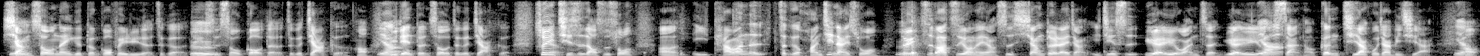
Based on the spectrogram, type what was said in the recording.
享受那个趸购费率的这个等于是收购的这个价格哈，余电趸售的这个价格。所以其实老实说，呃，以台湾的这个环境来说，对于自发自用来讲是相对来讲已经是越来越完整、越来越友善哈，跟其他国家比起来，哦，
